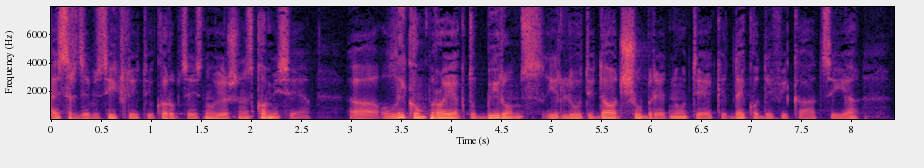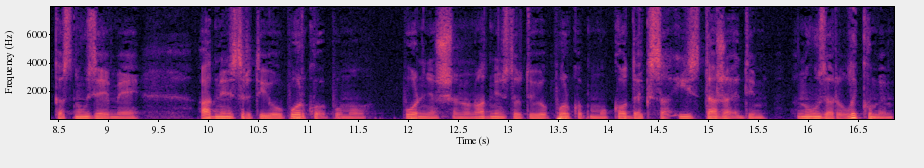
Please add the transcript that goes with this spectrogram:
aizsardzības iekšlietu korupcijas novēršanas komisijā. Uh, likuma projektu birums ir ļoti daudz šobrīd notiek dekodifikācija, kas nozīmē administratīvo porkopumu porņašanu un administratīvo porkopumu kodeksa iz dažādiem nūzaru likumiem.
